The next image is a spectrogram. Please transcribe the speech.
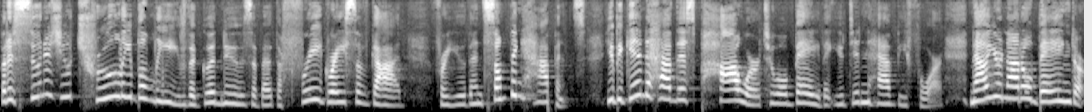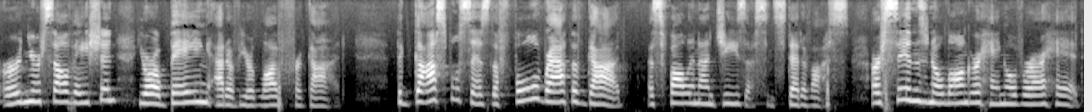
But as soon as you truly believe the good news about the free grace of God, for you, then something happens. You begin to have this power to obey that you didn't have before. Now you're not obeying to earn your salvation, you're obeying out of your love for God. The gospel says the full wrath of God has fallen on Jesus instead of us. Our sins no longer hang over our head.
